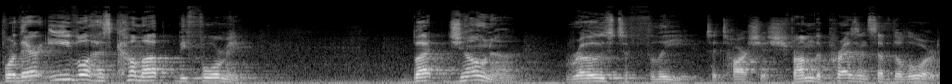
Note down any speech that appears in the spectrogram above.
for their evil has come up before me. But Jonah rose to flee to Tarshish from the presence of the Lord.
